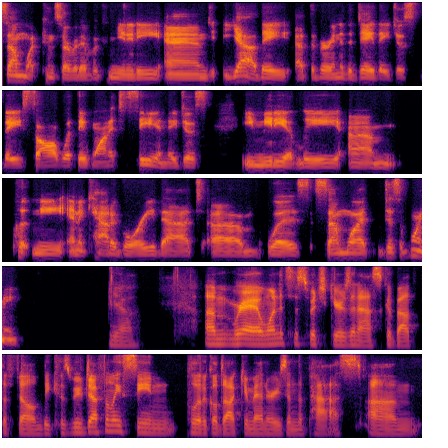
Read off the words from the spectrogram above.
somewhat conservative a community and yeah they at the very end of the day they just they saw what they wanted to see and they just immediately um, put me in a category that um, was somewhat disappointing yeah um, Ray, I wanted to switch gears and ask about the film because we've definitely seen political documentaries in the past. Um,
